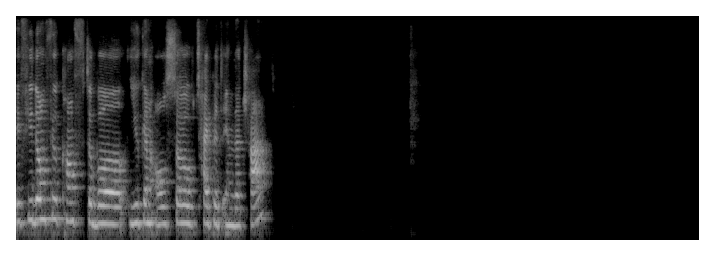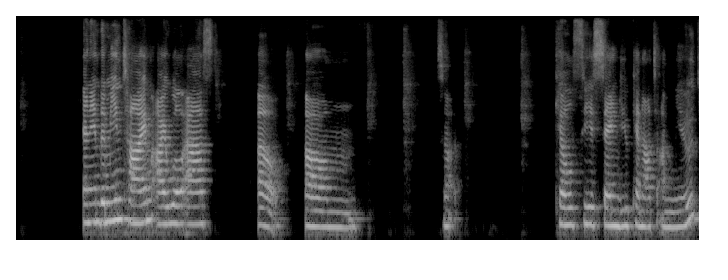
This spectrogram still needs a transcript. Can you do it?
If you don't feel comfortable, you can also type it in the chat. And in the meantime, I will ask, oh, um, so Kelsey is saying you cannot unmute.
